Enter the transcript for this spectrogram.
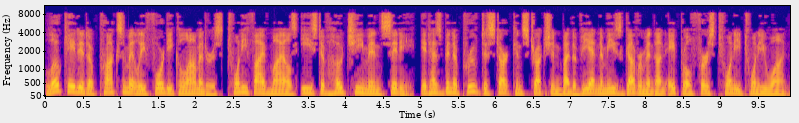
Located approximately 40 kilometers 25 miles east of Ho Chi Minh City, it has been approved to start construction by the Vietnamese government on April 1, 2021.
